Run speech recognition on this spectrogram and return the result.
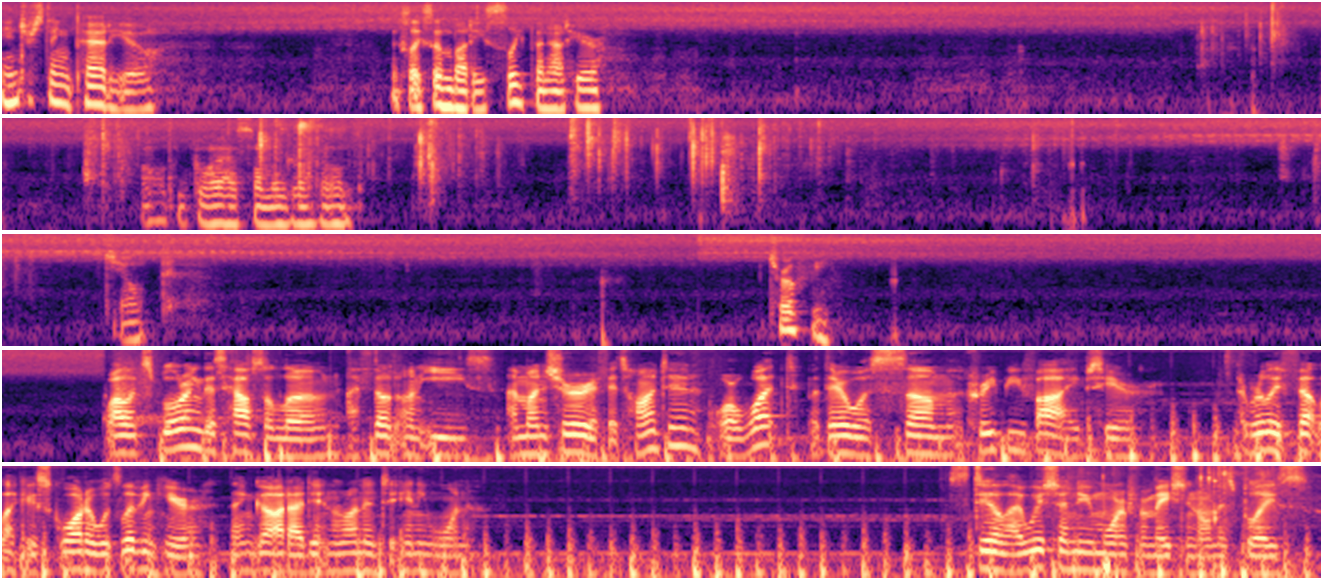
Interesting patio. Looks like somebody's sleeping out here. All the glass on the ground. Junk. Trophy. While exploring this house alone, I felt unease. I'm unsure if it's haunted or what, but there was some creepy vibes here. I really felt like a squatter was living here. Thank God I didn't run into anyone. Still, I wish I knew more information on this place.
